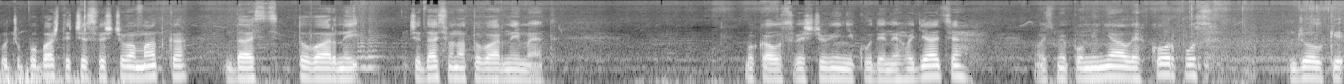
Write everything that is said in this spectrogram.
Хочу побачити, чи свищова матка дасть товарний, чи дасть вона товарний мед. Бока у свищові нікуди не годяться. Ось ми поміняли корпус. Бджолки.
